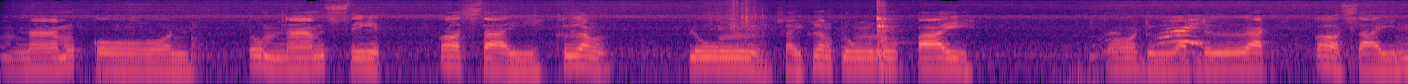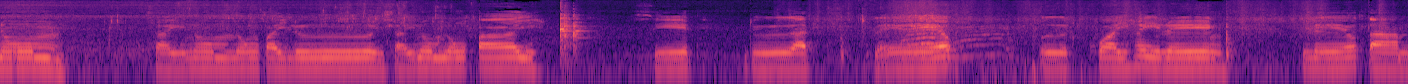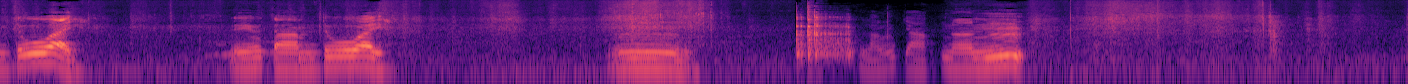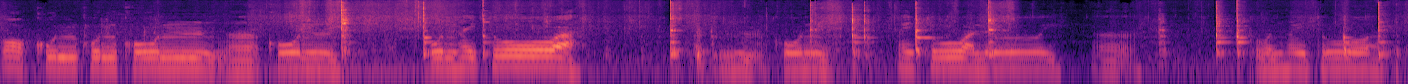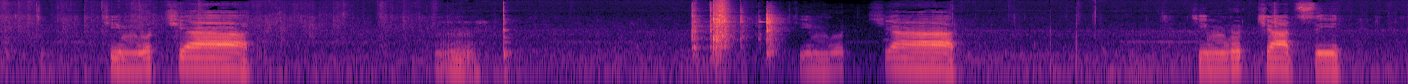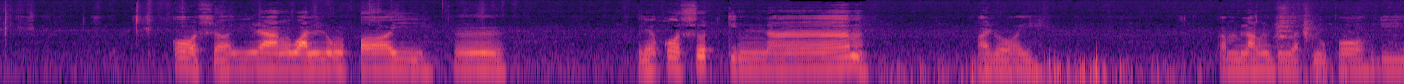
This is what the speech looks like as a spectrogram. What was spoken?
ต้มน้ำก่อนต้มน้ำเสร็จ ก็ใส่เครื่องปรุง ใส่เครื่องปรุงลงไป ก็เดือดเดือด ก็ใส่นม ใส่นมลงไปเลย ใส่นมลงไปเสร็จเดือด แล้ว เปิดไฟให้แรง แล้วตามด้วย แล้วตามด้วย อืม หลังจากนั้น ก็คุณคุณคุณอ่าคนคนให้ทั่ว อืมคนให้ทั่วเลยอ่าคนให้ทั่ว ชิมรสชาติ ชิมรสชาติ ชิมรสชาติเสร็จ ก็ใส่รางวัลลงไปแล้วก็สดกินน้ำอร่อยกำลังเดือดอยู่พอดี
